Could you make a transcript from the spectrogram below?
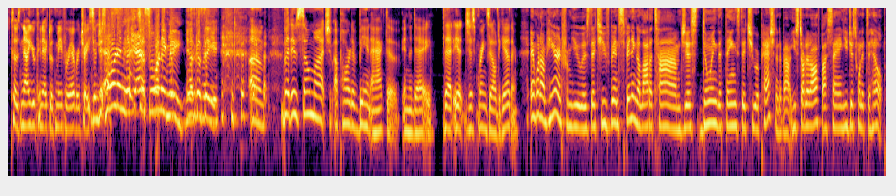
Because now you're connected with me forever, Tracy. I'm just Yes, warning you. yes, just warning me, you. Yeah, I was going to say you. um, but it was so much a part of being active in the day that it just brings it all together. And what I'm hearing from you is that you've been spending a lot of time just doing the things that you were passionate about. You started off by saying you just wanted to help.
